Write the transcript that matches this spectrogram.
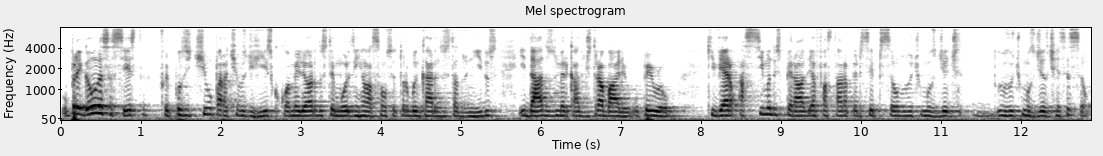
O pregão dessa sexta foi positivo para ativos de risco com a melhora dos temores em relação ao setor bancário nos Estados Unidos e dados do mercado de trabalho, o payroll, que vieram acima do esperado e afastaram a percepção dos últimos dias de, dos últimos dias de recessão.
